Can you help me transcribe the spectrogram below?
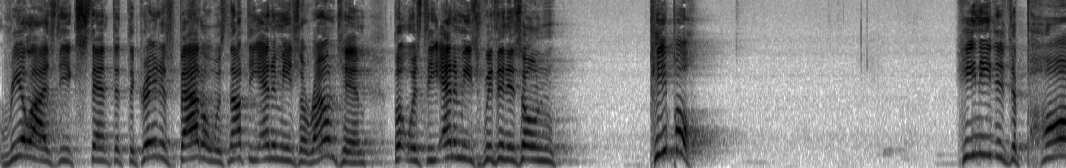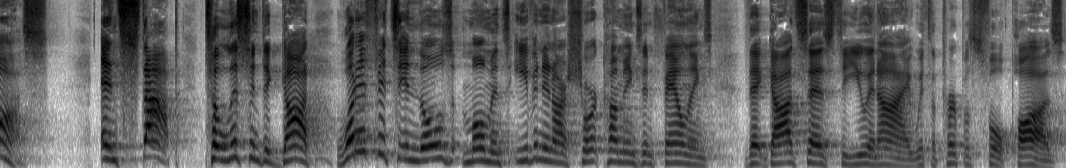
realize the extent that the greatest battle was not the enemies around him, but was the enemies within his own people. He needed to pause and stop to listen to God. What if it's in those moments, even in our shortcomings and failings, that God says to you and I with a purposeful pause,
